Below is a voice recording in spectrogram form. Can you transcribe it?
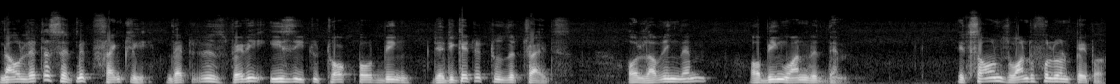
Now, let us admit frankly that it is very easy to talk about being dedicated to the tribes or loving them or being one with them. It sounds wonderful on paper,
